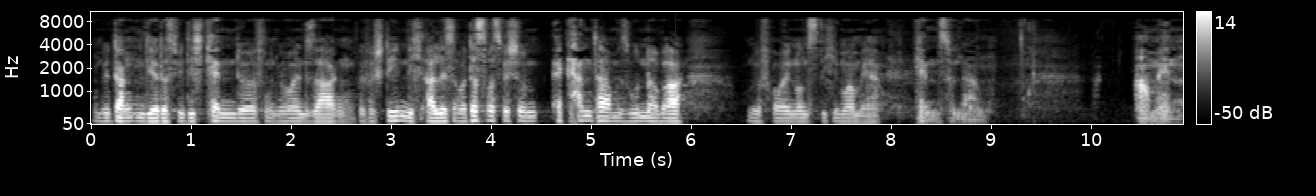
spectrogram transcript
Und wir danken dir, dass wir dich kennen dürfen. Und wir wollen sagen, wir verstehen nicht alles, aber das, was wir schon erkannt haben, ist wunderbar. Und wir freuen uns, dich immer mehr kennenzulernen. Amen.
